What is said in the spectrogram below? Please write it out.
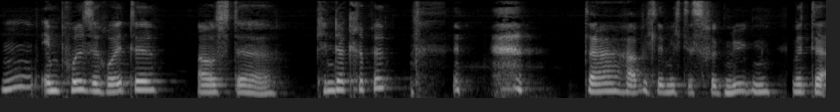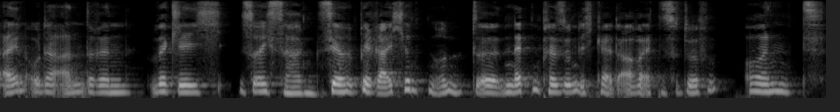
hm, Impulse heute aus der Kinderkrippe. Da habe ich nämlich das Vergnügen, mit der ein oder anderen wirklich, wie soll ich sagen, sehr bereichernden und äh, netten Persönlichkeit arbeiten zu dürfen. Und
